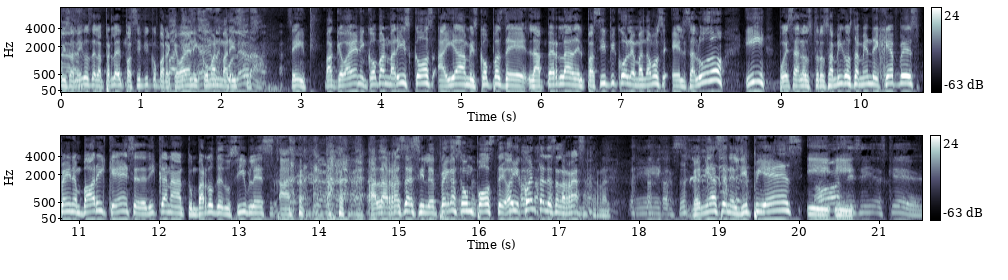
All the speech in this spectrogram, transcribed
mis amigos de la Perla del Pacífico para Pa' que que vayan y coman mariscos. culebra. Sí, para que vayan y coman mariscos. Ahí a mis compas de la Perla del Pacífico le mandamos el saludo. Y pues a nuestros amigos también de Jefes Pain and Body que se dedican a tumbar los deducibles a, la raza. Si le pegas a un poste. Oye, cuéntales a la raza, carnal. Venías en el GPS y... No, y- sí, sí, es que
